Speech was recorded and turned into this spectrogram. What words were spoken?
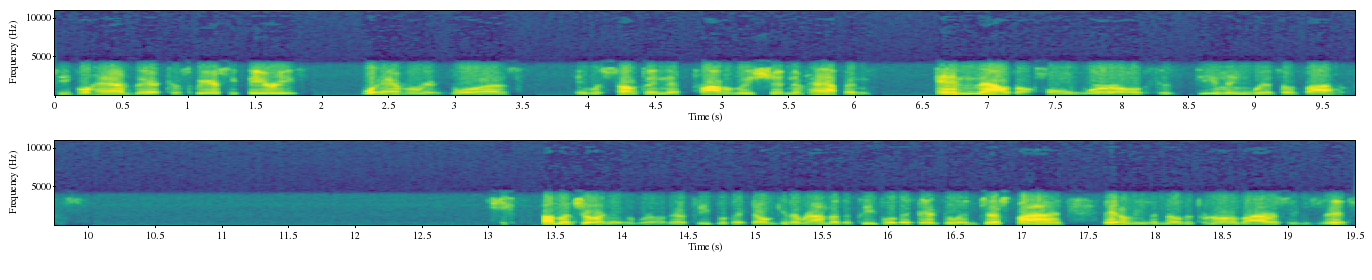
People have their conspiracy theories. Whatever it was, it was something that probably shouldn't have happened. And now the whole world is dealing with a virus. A majority of the world. There are people that don't get around other people that they're doing just fine. They don't even know the coronavirus exists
